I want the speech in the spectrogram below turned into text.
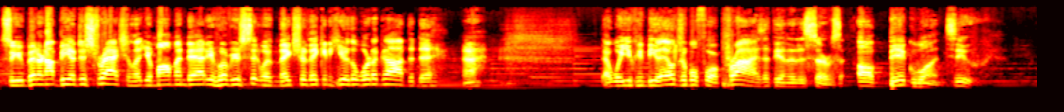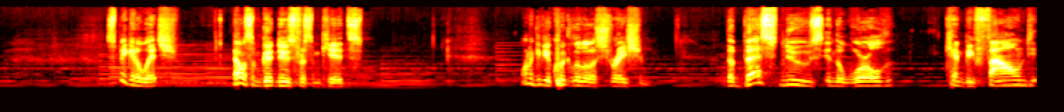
So you better not be a distraction. Let your mom and daddy, whoever you're sitting with, make sure they can hear the word of God today. That way you can be eligible for a prize at the end of this service. A big one, too. Speaking of which, that was some good news for some kids. I want to give you a quick little illustration. The best news in the world can be found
